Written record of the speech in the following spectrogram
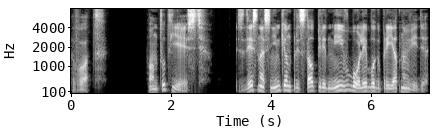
Вот. Он тут есть. Здесь на снимке он предстал перед Мией в более благоприятном виде,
